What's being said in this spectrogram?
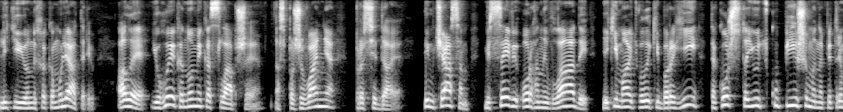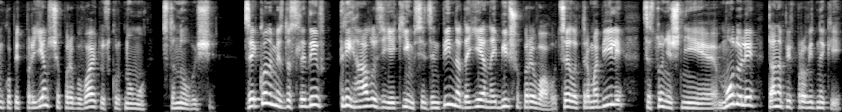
літійонних акумуляторів. Але його економіка слабшає, а споживання просідає. Тим часом місцеві органи влади, які мають великі борги, також стають скупішими на підтримку підприємств, що перебувають у скрутному становищі. The Economist дослідив три галузі, яким Сі Цзіньпінь надає найбільшу перевагу: це електромобілі, це сонячні модулі та напівпровідники.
